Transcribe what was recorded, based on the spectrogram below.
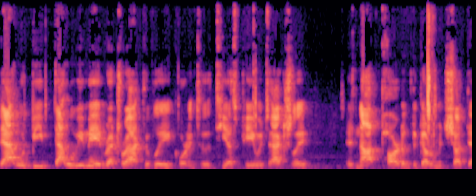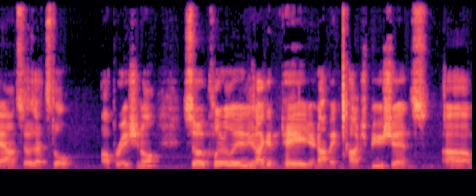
That would be that will be made retroactively according to the TSP, which actually is not part of the government shutdown, so that's still operational. So clearly, you're not getting paid, you're not making contributions. Um,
